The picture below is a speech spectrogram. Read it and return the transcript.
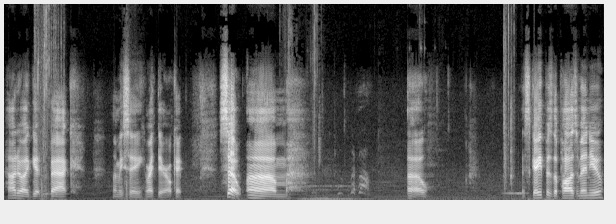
how do I get back? Let me see, right there. Okay, so, um, uh oh Escape is the pause menu.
